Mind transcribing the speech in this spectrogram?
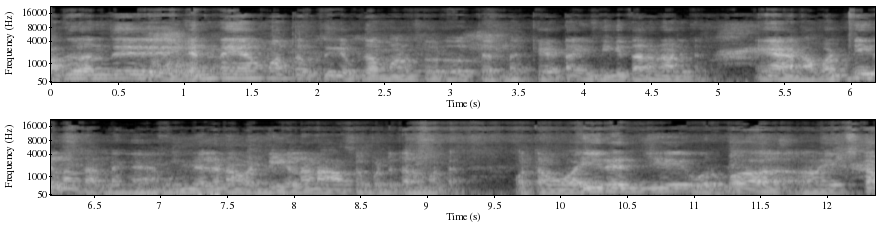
அது வந்து என்னை ஏமாத்துறதுக்கு எப்படிதான் மனசு வருதோ தெரில கேட்டால் இன்றைக்கி தரேன் நாளைக்கு தரேன் ஏங்க நான் வட்டிகள்லாம் தரலைங்க. உண்மையில நான் வட்டிகள்லாம் நான் ஆசைப்பட்டு தர மாட்டேன். ஒருத்தவங்க வயிறு எரிஞ்சு ஒரு ரூபா எக்ஸ்ட்ரா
